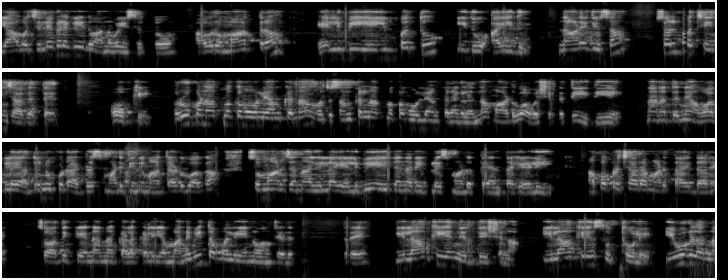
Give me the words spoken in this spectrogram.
ಯಾವ ಜಿಲ್ಲೆಗಳಿಗೆ ಇದು ಅನ್ವಯಿಸುತ್ತೋ, ಅವರು ಮಾತ್ರ ಎಲ್ ಬಿ ಎ ಇಪ್ಪತ್ತು, ಇದು ಐದು. ನಾಳೆ ದಿವಸ ಸ್ವಲ್ಪ ಚೇಂಜ್ ಆಗತ್ತೆ ಅದು. ಓಕೆ ರೂಪಣಾತ್ಮಕ ಮೌಲ್ಯಾಂಕನ ಮತ್ತು ಸಂಕಲನಾತ್ಮಕ ಮೌಲ್ಯಾಂಕನಗಳನ್ನ ಮಾಡುವ ಅವಶ್ಯಕತೆ ಇದೆಯೇ? ನಾನು ಅದನ್ನೇ ಅವಾಗ್ಲೇ ಅದನ್ನು ಕೂಡ ಅಡ್ರೆಸ್ ಮಾಡಿದ್ದೀನಿ ಮಾತಾಡುವಾಗ. ಸುಮಾರು ಜನ, ಇಲ್ಲ, ಎಲ್ ಬಿ ಇದನ್ನ ರಿಪ್ಲೇಸ್ ಮಾಡುತ್ತೆ ಅಂತ ಹೇಳಿ ಅಪಪ್ರಚಾರ ಮಾಡ್ತಾ ಇದ್ದಾರೆ. ಸೊ ಅದಕ್ಕೆ ನನ್ನ ಕಳಕಳಿಯ ಮನವಿ ತಮ್ಮಲ್ಲಿ ಏನು ಅಂತ ಹೇಳಿದ್ರೆ, ಇಲಾಖೆಯ ನಿರ್ದೇಶನ, ಇಲಾಖೆಯ ಸುತ್ತೋಲೆ, ಇವುಗಳನ್ನ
